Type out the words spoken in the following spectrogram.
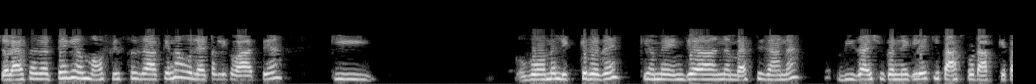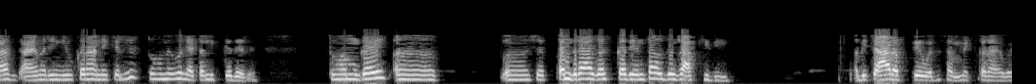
चलो ऐसा करते हैं कि हम ऑफ़िस से जाके ना वो लेटर लिखवाते हैं कि वो हमें लिख के दे दें कि हमें इंडिया एम्बेसी जाना है वीज़ा इशू करने के लिए कि पासपोर्ट आपके पास आए हमें रिन्यू कराने के लिए तो हमें वो लेटर लिख के दे दें। तो हम गए पंद्रह अगस्त का दिन था, उस दिन राखी दी। अभी चार हफ़्ते हुए सबमिट कराए हुए।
